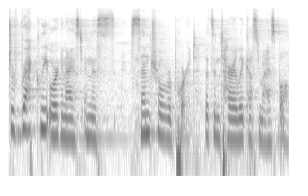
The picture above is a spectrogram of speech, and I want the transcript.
directly organized in this central report that's entirely customizable.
